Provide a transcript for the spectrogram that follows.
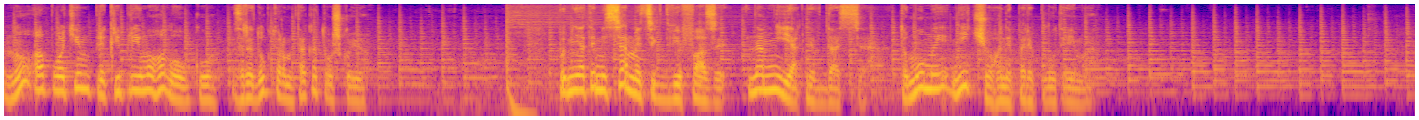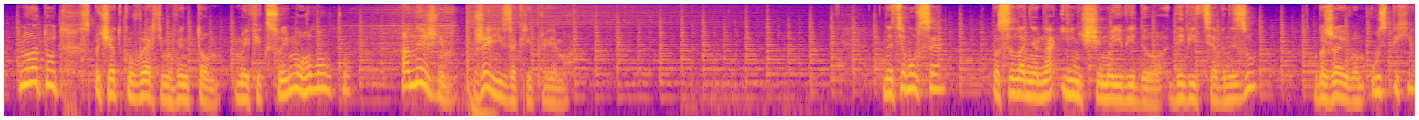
ну а потім прикріплюємо головку з редуктором та катушкою. Поміняти місцями ці дві фази нам ніяк не вдасться, тому ми нічого не переплутаємо. Ну а тут спочатку верхнім гвинтом ми фіксуємо головку, а нижнім вже її закріплюємо. На цьому все. Посилання на інші мої відео дивіться внизу. Бажаю вам успіхів,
